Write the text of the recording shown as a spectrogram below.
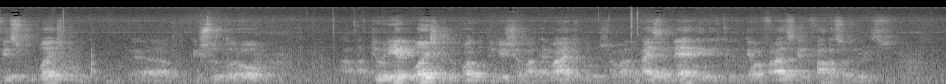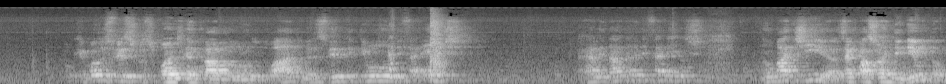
físico quântico é, que estruturou a, a, teoria quântica do ponto de vista matemático, chamado Heisenberg, ele, ele tem uma frase que ele fala sobre isso. Porque quando os físicos quânticos entraram no mundo do átomo, eles viram que tinha um mundo diferente. realidade era diferente. Não batia. As equações de Newton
